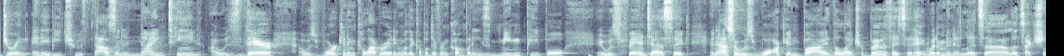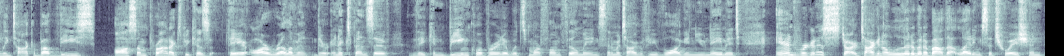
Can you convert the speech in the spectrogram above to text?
during NAB 2019. I was there. I was working and collaborating with a couple different companies, meeting people. It was fantastic. And as I was walking by the Litra booth, I said, "Hey, wait a minute. Let's uh, let's actually talk about these awesome products because they are relevant. They're inexpensive. They can be incorporated with smartphone filming, cinematography, vlogging, you name it. And we're going to start talking a little bit about that lighting situation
